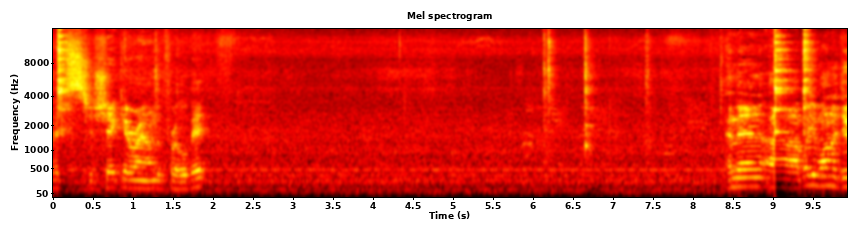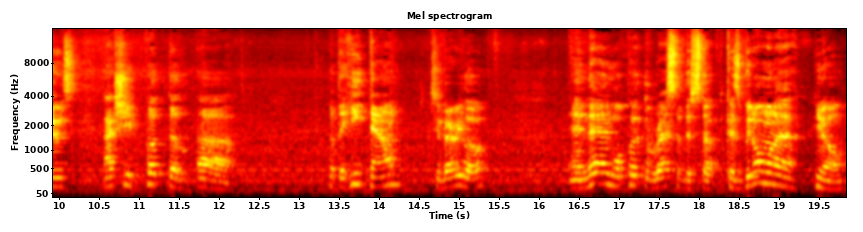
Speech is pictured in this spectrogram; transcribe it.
Let's just shake it around for a little bit. And then uh, what you want to do is actually put the uh, put the heat down to very low, and then we'll put the rest of the stuff because we don't want to, you know,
